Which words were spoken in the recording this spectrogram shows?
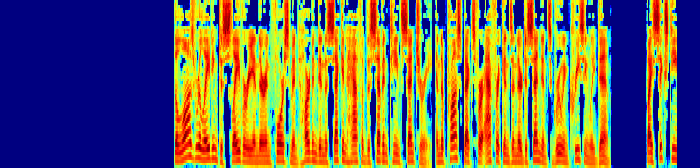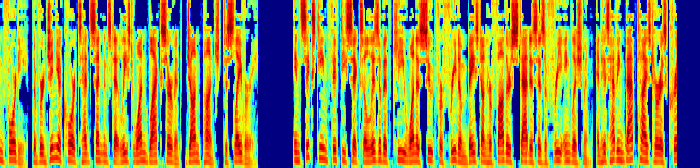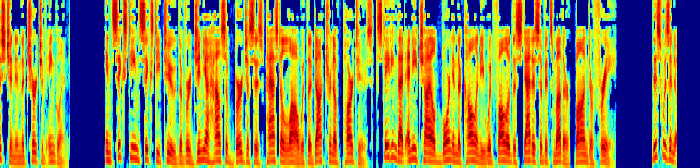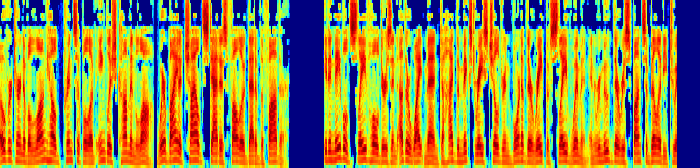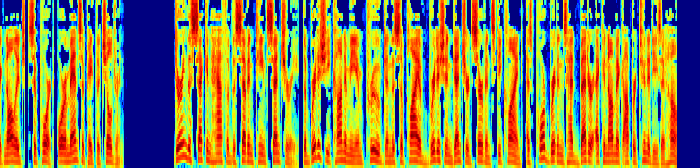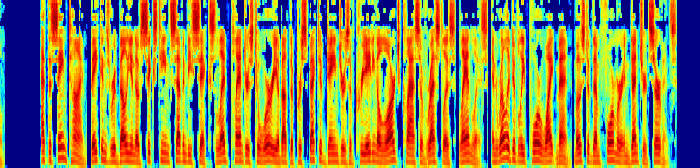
The laws relating to slavery and their enforcement hardened in the second half of the 17th century, and the prospects for Africans and their descendants grew increasingly dim. By 1640, the Virginia courts had sentenced at least one black servant, John Punch, to slavery. In 1656 Elizabeth Key won a suit for freedom based on her father's status as a free Englishman, and his having baptized her as Christian in the Church of England. In 1662 the Virginia House of Burgesses passed a law with the doctrine of partus, stating that any child born in the colony would follow the status of its mother, bond or free. This was an overturn of a long-held principle of English common law, whereby a child's status followed that of the father. It enabled slaveholders and other white men to hide the mixed-race children born of their rape of slave women and removed their responsibility to acknowledge, support, or emancipate the children. During the second half of the 17th century, the British economy improved and the supply of British indentured servants declined, as poor Britons had better economic opportunities at home. At the same time, Bacon's Rebellion of 1676 led planters to worry about the prospective dangers of creating a large class of restless, landless, and relatively poor white men most of them former indentured servants.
